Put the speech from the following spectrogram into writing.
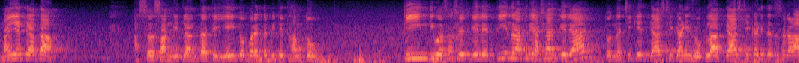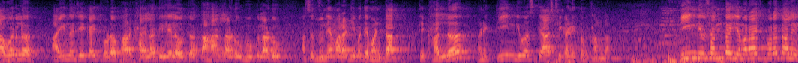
नाही आहे ते आता. असं सांगितल्यानंतर ते येईतोपर्यंत मी ते थांबतो. तीन दिवस असेच गेले तीन रात्री अशाच गेल्या तो नचिकेत त्याच ठिकाणी झोपला त्याच ठिकाणी त्याचं सगळं आवरलं. आईनं जे काही थोडंफार खायला दिलेलं होतं तहान लाडू भूक लाडू असं जुन्या मराठीमध्ये म्हणतात ते खाल्लं आणि तीन दिवस त्याच ठिकाणी तो थांबला. तीन दिवसानंतर यमराज परत आले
